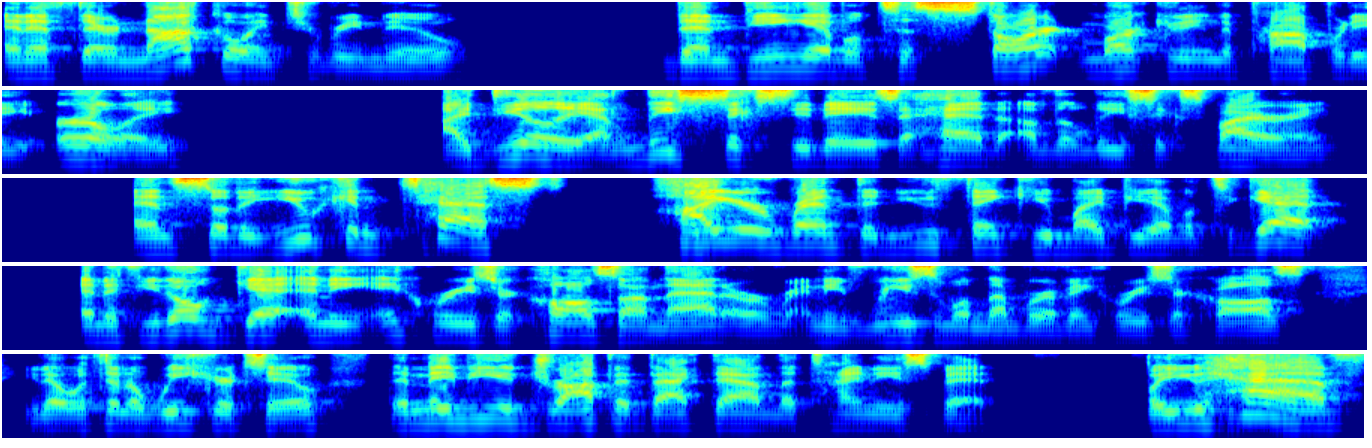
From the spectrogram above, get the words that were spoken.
And if they're not going to renew, then being able to start marketing the property early, ideally at least 60 days ahead of the lease expiring, and so that you can test higher rent than you think you might be able to get. And if you don't get any inquiries or calls on that, or any reasonable number of inquiries or calls, you know, within a week or two, then maybe you drop it back down the tiniest bit. But you have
